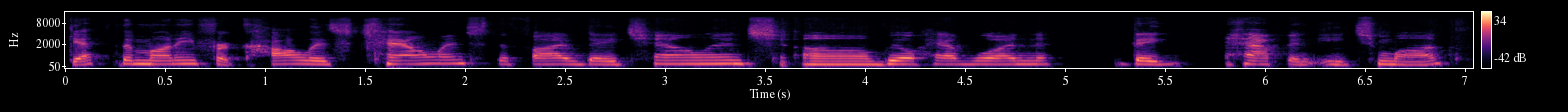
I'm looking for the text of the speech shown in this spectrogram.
Get the Money for College Challenge, the five day challenge. Uh, we'll have one, they happen each month.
